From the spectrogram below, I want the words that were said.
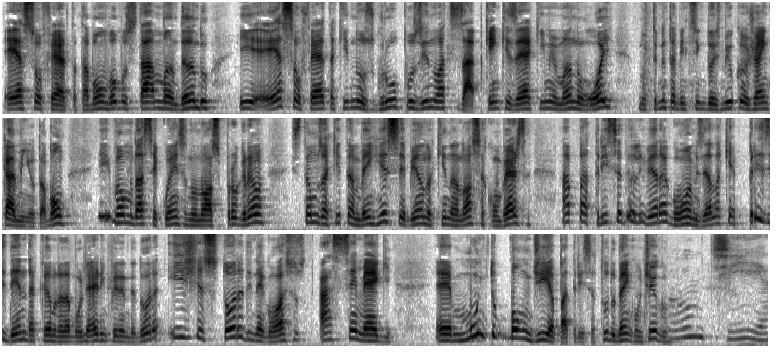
essa oferta, tá bom? Vamos estar mandando essa oferta aqui nos grupos e no WhatsApp. Quem quiser aqui me manda um oi no 3025 2000 que eu já encaminho, tá bom? E vamos dar sequência no nosso programa. Estamos aqui também recebendo aqui na nossa conversa a Patrícia de Oliveira Gomes, ela que é presidente da Câmara da Mulher Empreendedora e gestora de negócios, a CEMEG. É, muito bom dia, Patrícia. Tudo bem contigo? Bom dia,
